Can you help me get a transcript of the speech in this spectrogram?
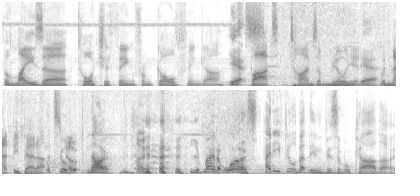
the laser torture thing from Goldfinger. Yes. but times a million. Yeah. wouldn't that be better? Let's do nope. it. No. No. You've made it worse. How do you feel about the invisible car, though?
